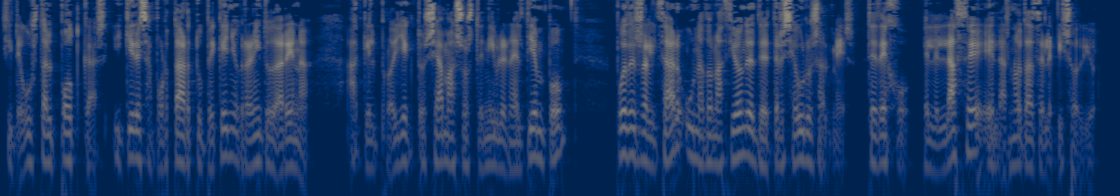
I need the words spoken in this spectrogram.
Si te gusta el podcast y quieres aportar tu pequeño granito de arena a que el proyecto sea más sostenible en el tiempo, puedes realizar una donación desde 3 euros al mes. Te dejo el enlace en las notas del episodio.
